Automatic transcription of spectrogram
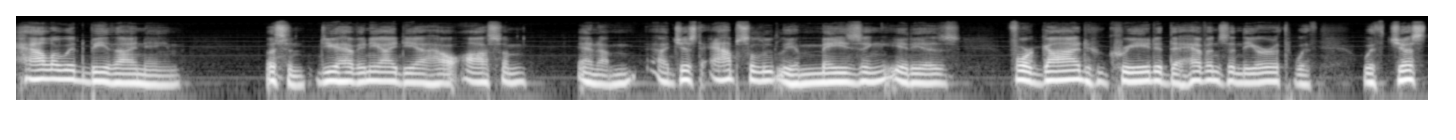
hallowed be thy name. Listen, do you have any idea how awesome and um, uh, just absolutely amazing it is for God who created the heavens and the earth with, with just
